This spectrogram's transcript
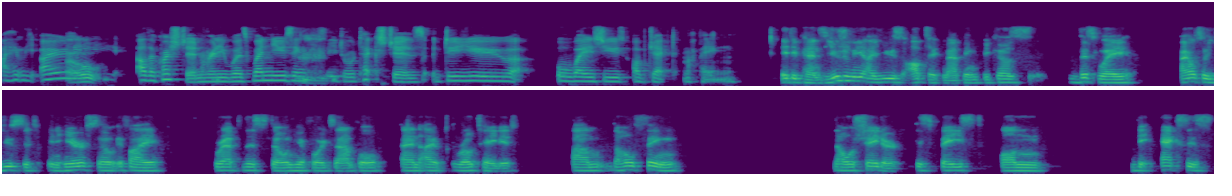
I think the only oh. other question really was when using procedural textures, do you always use object mapping? It depends. Usually I use object mapping because this way I also used it in here. So if I grab this stone here, for example, and I rotate it, um, the whole thing, the whole shader is based on the axis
